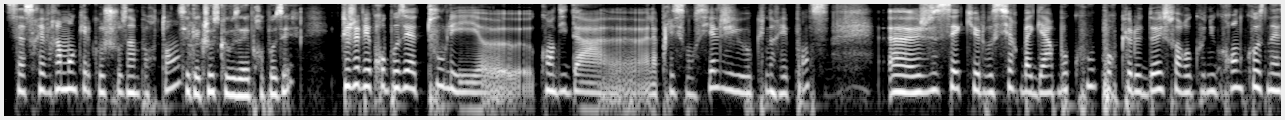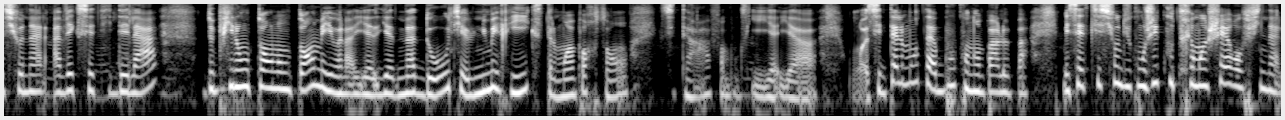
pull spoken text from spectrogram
Ça serait vraiment quelque chose d'important. C'est quelque chose que vous avez proposé? Que j'avais proposé à tous les euh, candidats euh, à la présidentielle. J'ai eu aucune réponse. Euh, je sais que l'OCIR bagarre beaucoup pour que le deuil soit reconnu grande cause nationale avec cette idée-là depuis longtemps, longtemps. Mais voilà, il y, y, en a d'autres. Il y a le numérique, c'est tellement important, etc. Enfin bon, il y a, c'est tellement tabou qu'on n'en parle pas. Mais cette question du congé coûterait moins cher au final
